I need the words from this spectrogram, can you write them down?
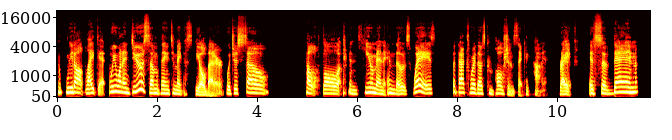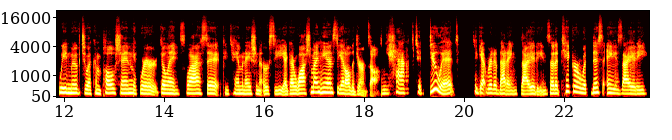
we don't like it. We want to do something to make us feel better, which is so helpful and human in those ways. But that's where those compulsions that could come in, right? And so then we move to a compulsion. If we're doing classic contamination OCD, I got to wash my hands to get all the germs off. We have to do it to get rid of that anxiety. And so the kicker with this anxiety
